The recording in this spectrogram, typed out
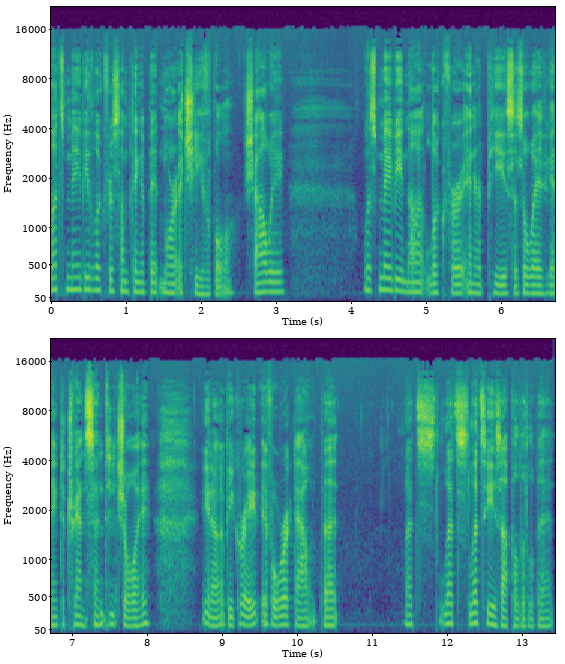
Let's maybe look for something a bit more achievable, shall we? Let's maybe not look for inner peace as a way of getting to transcendent joy. You know, it'd be great if it worked out, but let's let's let's ease up a little bit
